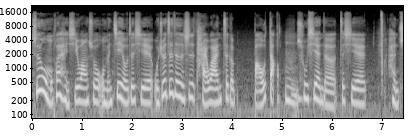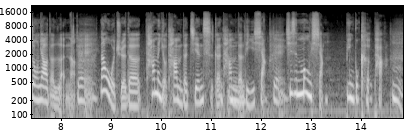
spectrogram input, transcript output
所以我们会很希望说，我们借由这些，我觉得这真的是台湾这个。宝岛出现的这些很重要的人呢、啊？对，那我觉得他们有他们的坚持跟他们的理想。嗯、对，其实梦想并不可怕。嗯，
